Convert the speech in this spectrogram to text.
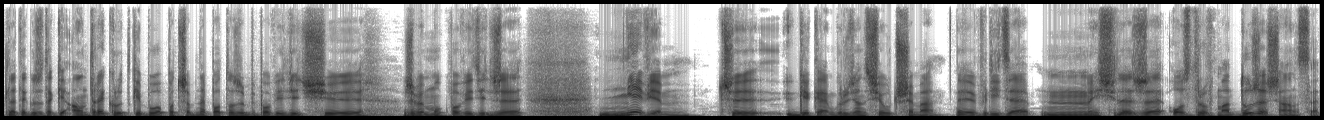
Dlatego, że takie entrée krótkie było potrzebne po to, żeby powiedzieć, y, żebym mógł powiedzieć, że nie wiem, czy GKM Grudziądz się utrzyma e, w lidze? Myślę, że Ostrów ma duże szanse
